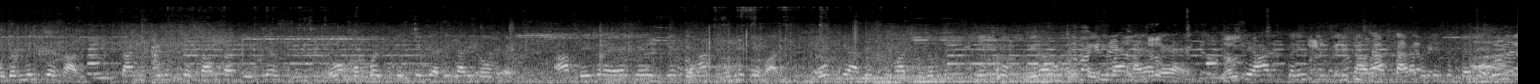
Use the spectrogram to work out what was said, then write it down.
मुजम्मिल के साथ, स्थानीय पुलिस के साथ साथ ए एवं मुंबई पुलिस के भी अधिकारी लोग हैं। आप देख रहे हैं कि ये देहांत होने के बाद, कोर्ट के आदेश के बाद मुजम्मिल को मेरा लाया गया है। उसे आज करीब रात बारह बजे से पहले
